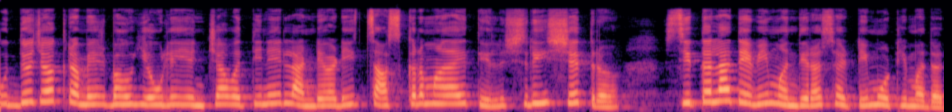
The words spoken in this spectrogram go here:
उद्योजक रमेश भाऊ येवले यांच्या वतीने लांडेवाडी चासकरमाळा येथील श्री क्षेत्र शीतला देवी मंदिरासाठी मोठी मदत.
